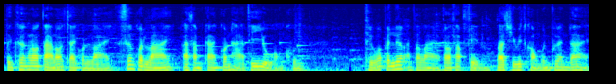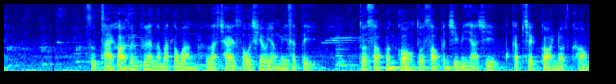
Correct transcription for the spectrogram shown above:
เป็นเครื่องล่อตาล่อใจคนร้าย ซึ่งคนร้ายอาจทำการค้นหาที่อยู่ของคุณ ถือว่าเป็นเรื่องอันตรายต่อทรัพย์สินและชีวิตของเพื่อนๆได้ สุดท้ายขอให้เพื่อนๆระมัดระวัง และใช้โซเชียลอย่างมีสติ ตรวจสอบผลโกงตรวจสอบบัญชีมิจฉาชีพ กับเช็คก่อน .com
